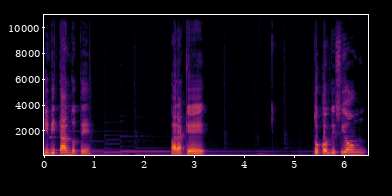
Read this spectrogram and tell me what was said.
invitándote para que tu condición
